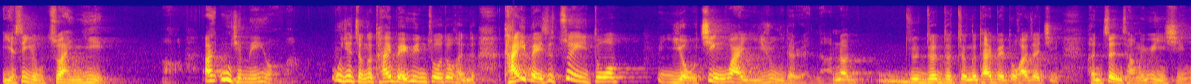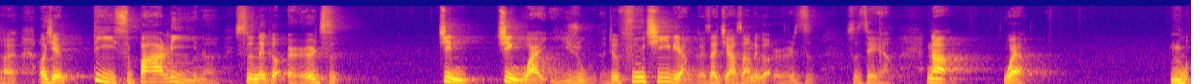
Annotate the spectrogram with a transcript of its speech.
也是一种专业啊。啊，目前没有嘛？目前整个台北运作都很，台北是最多。有境外移入的人啊，那这这这整个台北都还在进很正常的运行啊，而且第十八例呢是那个儿子境境外移入的，就是夫妻两个再加上那个儿子是这样。那喂，嗯，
